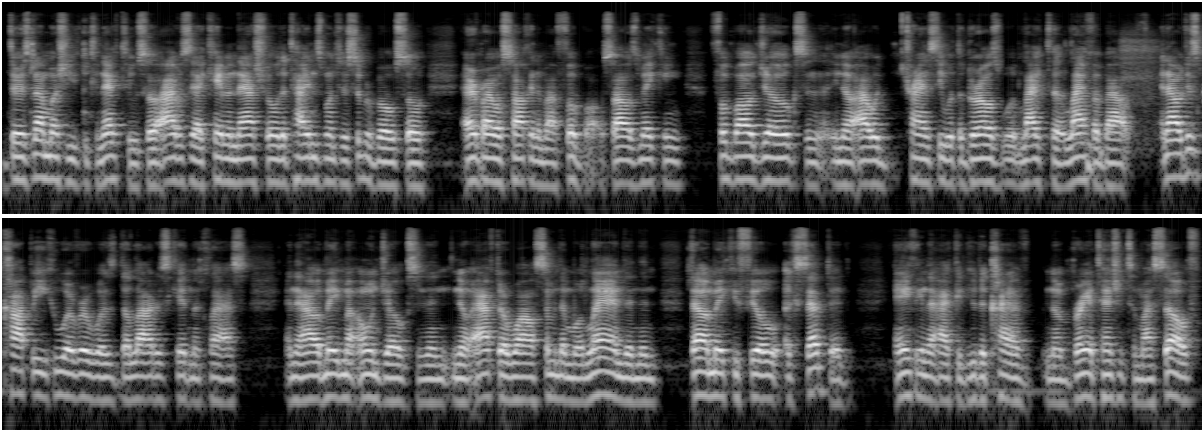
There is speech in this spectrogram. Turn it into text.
there's not much you can connect to. So obviously, I came to Nashville. The Titans went to the Super Bowl, so everybody was talking about football. So I was making football jokes, and you know, I would try and see what the girls would like to laugh about, and I would just copy whoever was the loudest kid in the class, and then I would make my own jokes, and then you know, after a while, some of them would land, and then that would make you feel accepted. Anything that I could do to kind of you know bring attention to myself,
